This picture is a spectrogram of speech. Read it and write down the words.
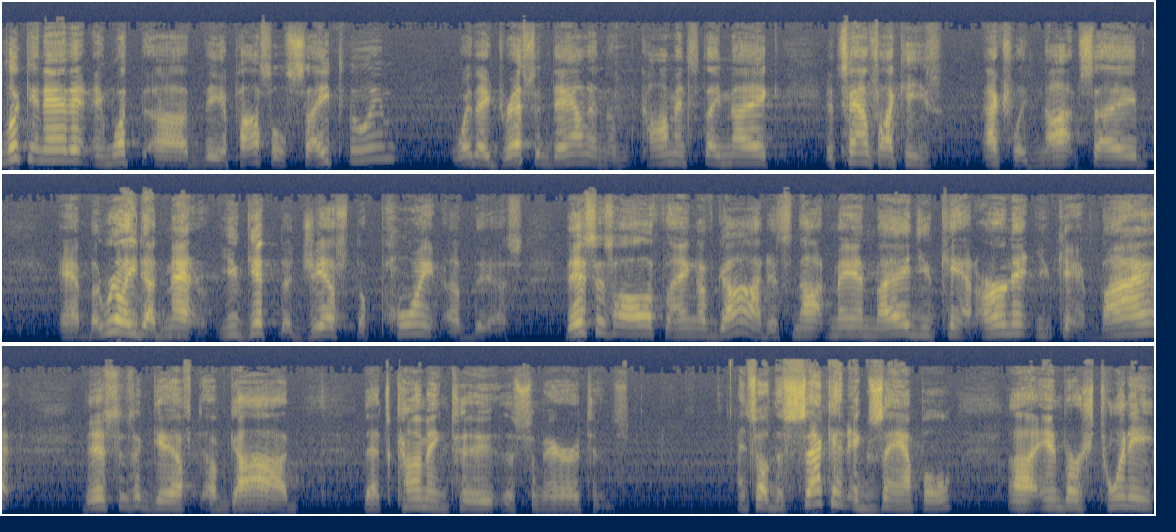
looking at it and what uh, the apostles say to him, the way they dress him down and the comments they make, it sounds like he's actually not saved. And, but really, it doesn't matter. You get the gist, the point of this. This is all a thing of God. It's not man made. You can't earn it, you can't buy it. This is a gift of God that's coming to the Samaritans. And so the second example uh, in verse 26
